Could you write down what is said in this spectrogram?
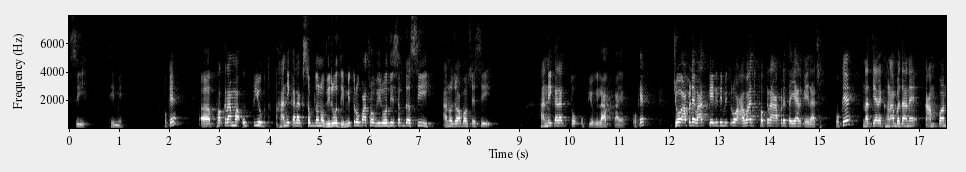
સી, ધીમે. ઓકે? ફકરામાં ઉપયુક્ત હાનિકારક શબ્દનો વિરોધી. મિત્રો, પાછો વિરોધી શબ્દ સી, આનો જવાબ આવશે સી. હાનિકારક તો ઉપયોગી, લાભકાયક. ઓકે? જો આપણે વાત કરી હતી, મિત્રો, આવા જ ફકરા આપણે તૈયાર કર્યા છે. ઓકે? અને અત્યારે ઘણા બધાને કામ પણ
